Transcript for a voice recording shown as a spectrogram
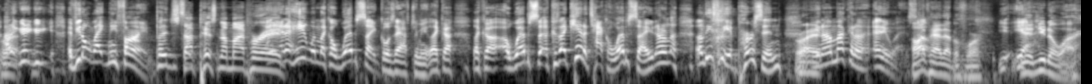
Right. you're- you're- if you don't like me, fine. But Stop like, pissing on my parade. and I hate when like a website goes after me, like a like a, a website, because I can't attack a website. I don't know. At least be a person, Right. You know, I'm not gonna. Anyway, so, oh, I've had that before. Y- yeah. And you know why.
